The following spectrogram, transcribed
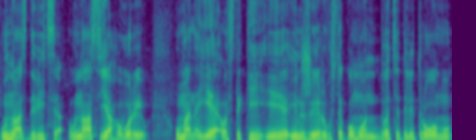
У нас, дивіться, у нас я говорив. У мене є ось такий е, інжир в такому 20-літровому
